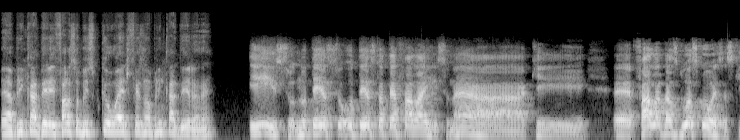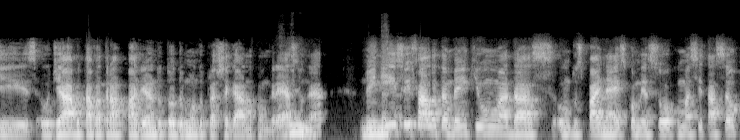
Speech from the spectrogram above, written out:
É a brincadeira. Ele fala sobre isso porque o Ed fez uma brincadeira, né? Isso. No texto, o texto até fala isso, né? Que é, fala das duas coisas, que o diabo estava atrapalhando todo mundo para chegar no Congresso, né? No início, e fala também que uma das, um dos painéis começou com uma citação,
